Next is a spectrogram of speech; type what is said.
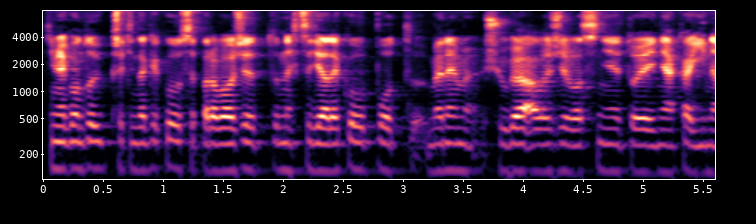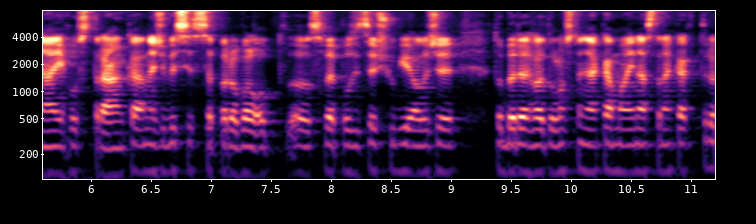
tím, jak on to předtím tak jako separoval, že to nechce dělat jako pod jménem Suga, ale že vlastně to je nějaká jiná jeho stránka, než by si separoval od uh, své pozice Shugi, ale že to bere, hele, tohle je nějaká má jiná stránka, kterou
